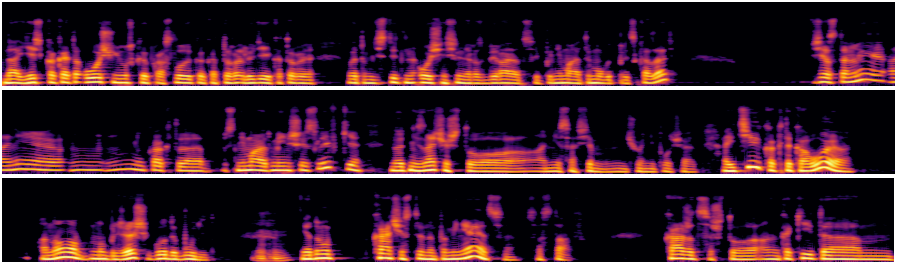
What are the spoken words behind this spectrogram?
Да, есть какая-то очень узкая прослойка которая, людей, которые в этом действительно очень сильно разбираются и понимают и могут предсказать. Все остальные, они ну, как-то снимают меньшие сливки, но это не значит, что они совсем ничего не получают. IT как таковое, оно ну, в ближайшие годы будет. Мгм. Я думаю, качественно поменяется состав. Кажется, что э, какие-то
